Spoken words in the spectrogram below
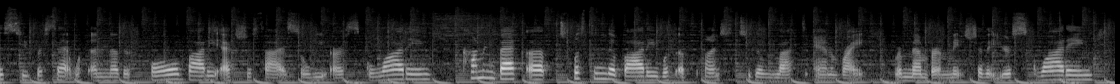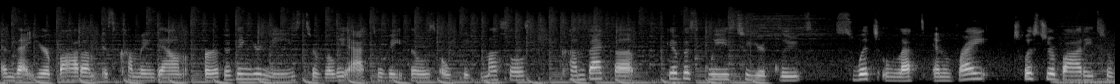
This superset with another full body exercise. So we are squatting, coming back up, twisting the body with a punch to the left and right. Remember, make sure that you're squatting and that your bottom is coming down further than your knees to really activate those oblique muscles. Come back up, give a squeeze to your glutes, switch left and right, twist your body to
